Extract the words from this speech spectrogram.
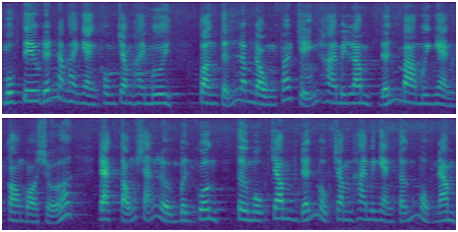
Mục tiêu đến năm 2020, toàn tỉnh Lâm Đồng phát triển 25 đến 30.000 con bò sữa, đạt tổng sản lượng bình quân từ 100 đến 120 ngàn tấn một năm.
